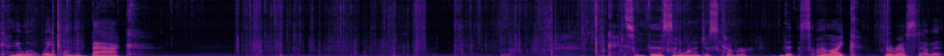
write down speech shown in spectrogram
Okay, we'll wait on the back. Okay, so I want to just cover this. I like the rest of it.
